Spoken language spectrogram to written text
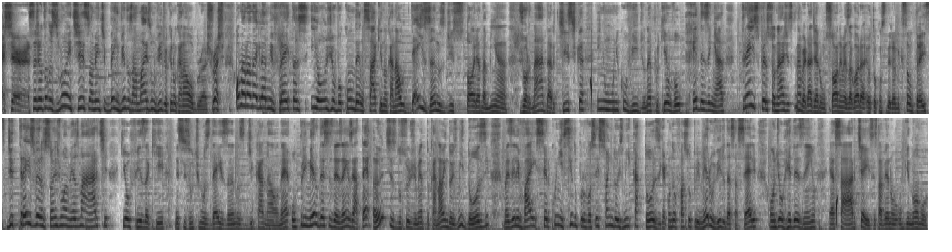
Brushers! Sejam todos muitíssimamente bem-vindos a mais um vídeo aqui no canal Brush Rush. O meu nome é Guilherme Freitas e hoje eu vou condensar aqui no canal 10 anos de história da minha jornada artística em um único vídeo, né? Porque eu vou redesenhar três personagens, que na verdade eram um só, né? Mas agora eu tô considerando que são três, de três versões de uma mesma arte que eu fiz aqui nesses últimos 10 anos de canal, né? O primeiro desses desenhos é até antes do surgimento do canal, em 2012, mas ele vai ser conhecido por vocês só em 2014, que é quando eu faço o primeiro vídeo dessa série, onde eu redesenho essa arte aí. Você está vendo o gnomo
